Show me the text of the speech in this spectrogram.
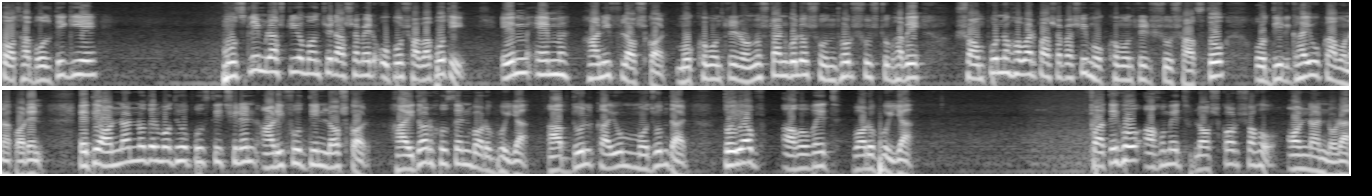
কথা বলতে গিয়ে মুসলিম রাষ্ট্রীয় মঞ্চের আসামের উপসভাপতি এম এম হানিফ লস্কর। মুখ্যমন্ত্রীর অনুষ্ঠানগুলো সুন্দর, সুষ্ঠুভাবে সম্পূর্ণ হওয়ার পাশাপাশি মুখ্যমন্ত্রীর সুস্বাস্থ্য ও দীর্ঘায়ু কামনা করেন। এতে অন্যান্যদের মধ্যে উপস্থিত ছিলেন আরিফুদ্দিন লস্কর, হায়দর হোসেন বড় ভূঁইয়া আব্দুল কায়ুম মজুমদার, তৈয়ব আহমেদ বড় ভূঁইয়া ফাতেহ আহমেদ লস্কর সহ অন্যান্যরা।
